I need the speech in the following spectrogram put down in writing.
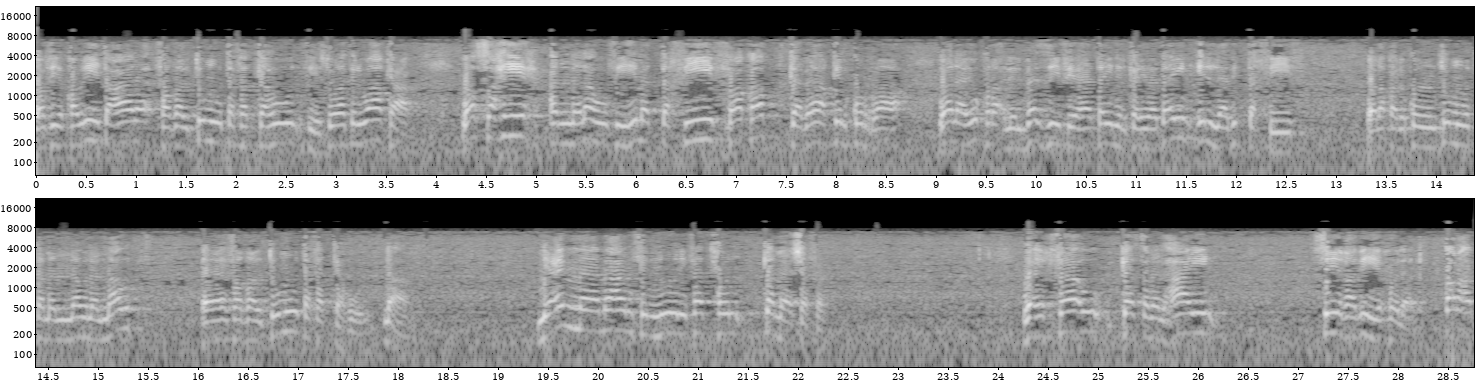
وفي قوله تعالى فظلتم تفكهون في سورة الواقعة والصحيح أن له فيهما التخفيف فقط كباقي القراء ولا يقرأ للبز في هاتين الكلمتين إلا بالتخفيف. ولقد كنتم تمنون الموت آه، فظلتم تفكهون. نعم. نعما معا في النون فتح كما شفى. وإخفاء كسر العين صيغ به حلا. قرأ.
